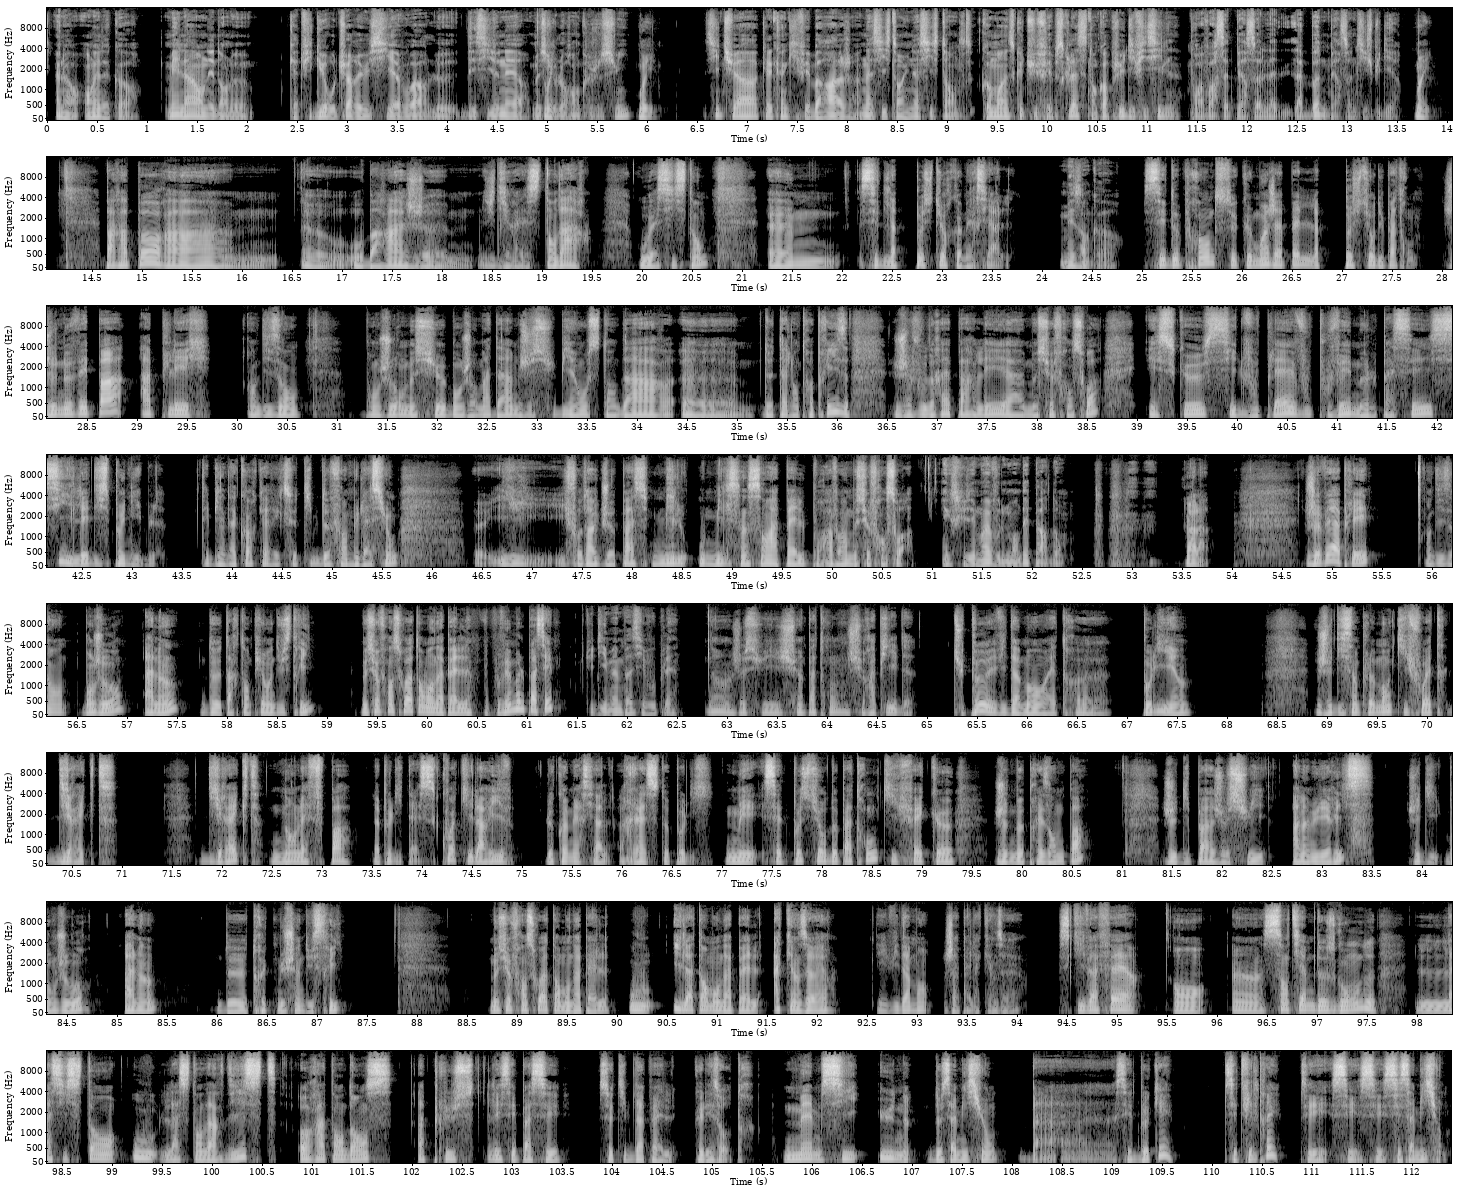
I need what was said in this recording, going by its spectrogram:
Alors, on est d'accord. Mais là, on est dans le cas de figure où tu as réussi à voir le décisionnaire, monsieur Oui. Laurent que je suis. Oui. Si tu as quelqu'un qui fait barrage, un assistant, une assistante, comment est-ce que tu fais? Parce que là, c'est encore plus difficile pour avoir cette personne, la, la bonne personne, si je puis dire. Par rapport à, euh, au barrage, euh, je dirais, standard ou assistant, euh, c'est de la posture commerciale. Mais encore. c'est de prendre ce que moi j'appelle la posture du patron. Je ne vais pas appeler en disant Bonjour monsieur, bonjour madame, je suis bien au standard euh, de telle entreprise. Je voudrais parler à monsieur François. Est-ce que, s'il vous plaît, vous pouvez me le passer s'il est disponible? Tu es bien d'accord qu'avec ce type de formulation, euh, il, il faudra que je passe 1000 ou 1500 appels pour avoir monsieur François. Excusez-moi, vous demandez pardon. Voilà. Je vais appeler en disant Bonjour, Alain de Tartampion Industrie. Monsieur François attend mon appel. Vous pouvez me le passer? Tu dis même pas s'il vous plaît. Non, je suis, je suis un patron, je suis rapide. Tu peux évidemment être euh, poli, hein. Je dis simplement qu'il faut être direct. Direct n'enlève pas la politesse. Quoi qu'il arrive, le commercial reste poli. Mais cette posture de patron qui fait que je ne me présente pas, je dis pas je suis Alain Mulleris, je dis bonjour, Alain de Trucmuche Industrie. Monsieur François attend mon appel, ou il attend mon appel à 15h. évidemment, j'appelle à 15h. Ce qui va faire en un centième de seconde, l'assistant ou la standardiste aura tendance à plus laisser passer ce type d'appel que les autres. Même si une de sa mission, bah, c'est de bloquer, c'est de filtrer, c'est sa mission.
